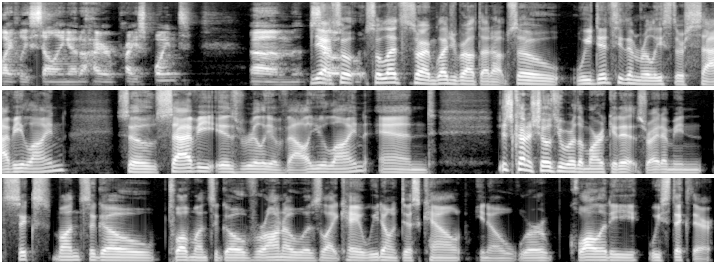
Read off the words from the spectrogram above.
likely selling at a higher price point. Um, yeah. So, so let's, sorry, I'm glad you brought that up. So we did see them release their Savvy line so Savvy is really a value line and just kind of shows you where the market is, right? I mean, six months ago, 12 months ago, Verano was like, hey, we don't discount, you know, we're quality, we stick there.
